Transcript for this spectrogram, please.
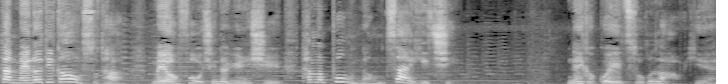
但美乐蒂告诉他，没有父亲的允许，他们不能在一起。那个贵族老爷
